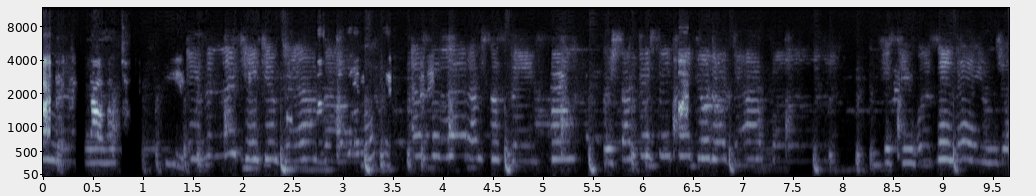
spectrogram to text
I think that was 15. Even I can't compare that. After that, I'm so thankful. Wish I could say thank you to God. Cause he was an angel.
